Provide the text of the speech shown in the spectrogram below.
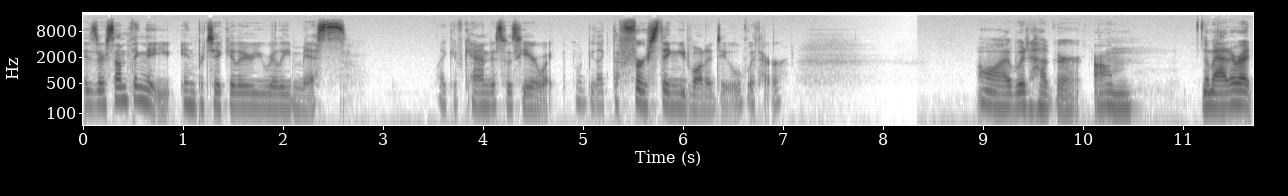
Is there something that you, in particular, you really miss? Like if Kandice was here, what would be like the first thing you'd want to do with her? Oh, I would hug her. Um, no matter at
